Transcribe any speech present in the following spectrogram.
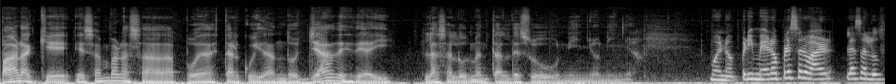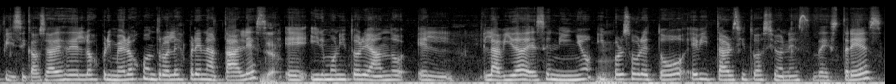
para que esa embarazada pueda estar cuidando ya desde ahí la salud mental de su niño o niña? Bueno, primero preservar la salud física, o sea, desde los primeros controles prenatales, eh, ir monitoreando el, la vida de ese niño y mm. por sobre todo evitar situaciones de estrés,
